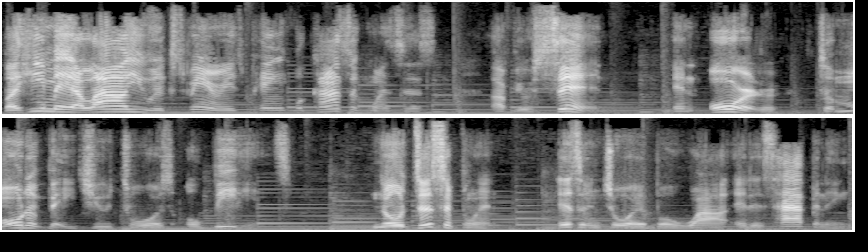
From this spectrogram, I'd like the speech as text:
but he may allow you to experience painful consequences of your sin in order to motivate you towards obedience. No discipline is enjoyable while it is happening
